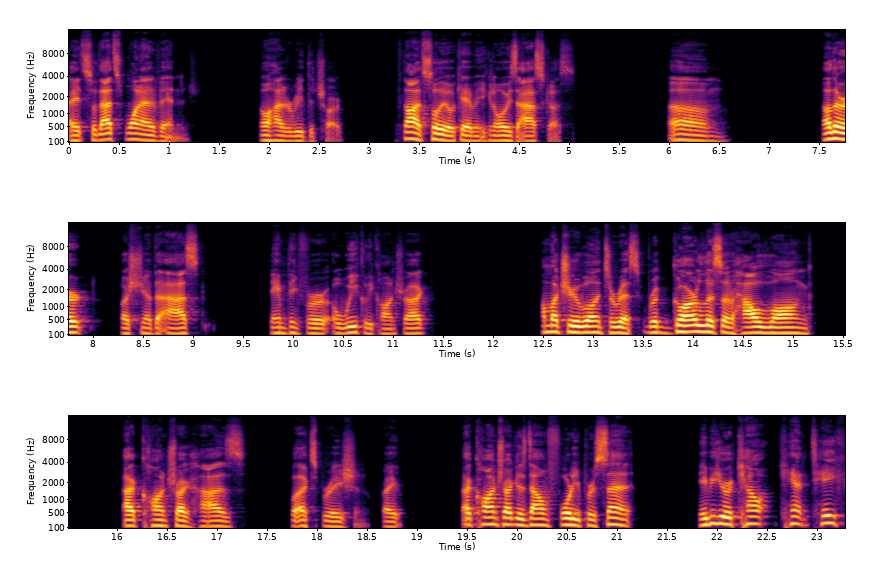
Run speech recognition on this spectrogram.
right? So that's one advantage. Know how to read the chart. If not, it's totally okay, but you can always ask us. Um, other question you have to ask, same thing for a weekly contract. How much are you willing to risk, regardless of how long that contract has for expiration, right? That contract is down 40%. Maybe your account can't take,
